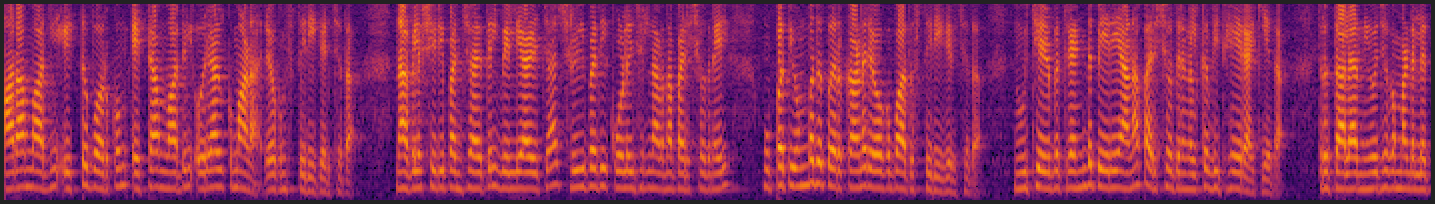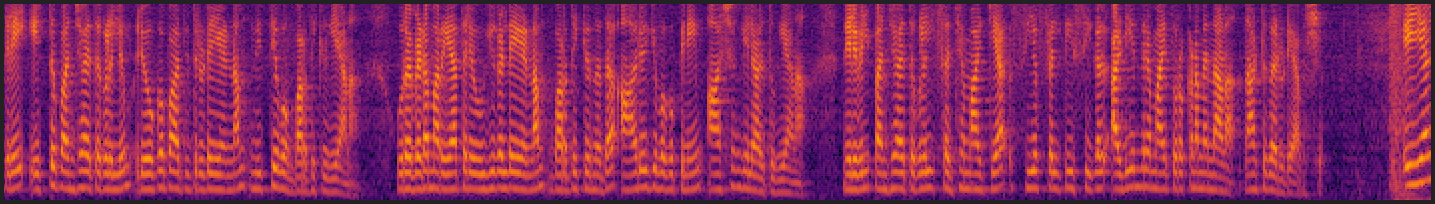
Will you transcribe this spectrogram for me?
ആറാം വാർഡിൽ എട്ട് പേർക്കും എട്ടാം വാർഡിൽ ഒരാൾക്കുമാണ് രോഗം സ്ഥിരീകരിച്ചത്. നാഗലശ്ശേരി പഞ്ചായത്തിൽ വെള്ളിയാഴ്ച ശ്രീപതി കോളേജിൽ നടന്ന പരിശോധനയിൽ മുപ്പത്തിയൊമ്പത് പേർക്കാണ് രോഗബാധ സ്ഥിരീകരിച്ചത്. നൂറ്റി എഴുപത്തിരണ്ട് പേരെയാണ് പരിശോധനകൾക്ക് വിധേയരാക്കിയത്. തൃത്താല നിയോജക മണ്ഡലത്തിലെ എട്ട് പഞ്ചായത്തുകളിലും രോഗബാധിതരുടെ എണ്ണം നിത്യവും വർദ്ധിക്കുകയാണ് ഉറവിടമറിയാത്ത രോഗികളുടെ എണ്ണം വർദ്ധിക്കുന്നത് ആരോഗ്യവകുപ്പിനെയും ആശങ്കയിലാഴ്ത്തുകയാണ്. നിലവിൽ പഞ്ചായത്തുകളിൽ സജ്ജമാക്കിയ സി എഫ് എൽ ടി സികൾ അടിയന്തരമായി തുറക്കണമെന്നാണ് നാട്ടുകാരുടെ ആവശ്യം. എയ്യാൽ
